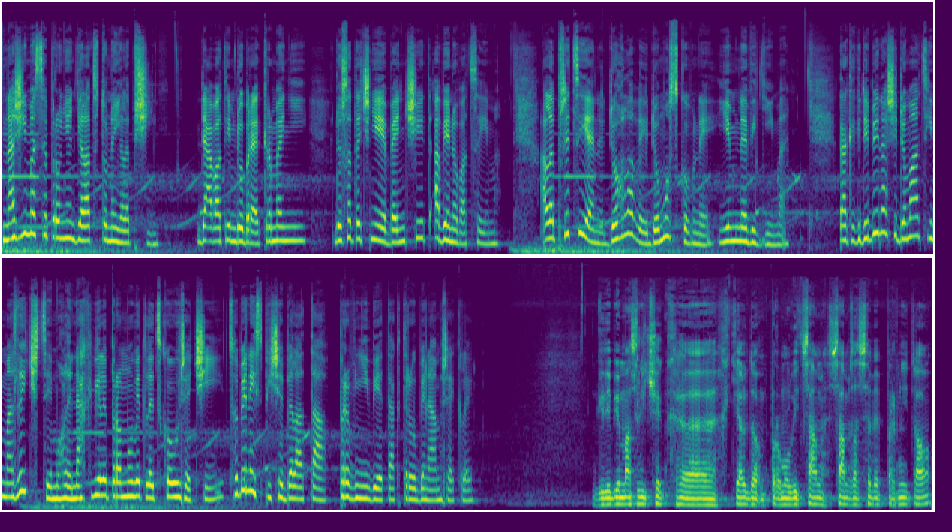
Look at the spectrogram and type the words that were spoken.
Snažíme se pro ně dělat to nejlepší. Dávat jim dobré krmení, dostatečně je venčit a věnovat se jim. Ale přeci jen do hlavy, do mozkovny jim nevidíme. Tak kdyby naši domácí mazlíčci mohli na chvíli promluvit lidskou řečí, co by nejspíše byla ta první věta, kterou by nám řekli? Kdyby mazlíček eh, chtěl do, promluvit sám, sám za sebe první to,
